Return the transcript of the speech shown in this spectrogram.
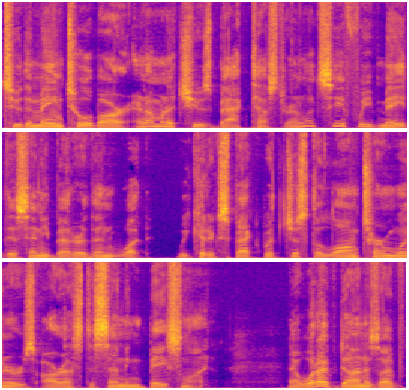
to the main toolbar and I'm going to choose Backtester and let's see if we've made this any better than what we could expect with just the long-term winners RS descending baseline. Now what I've done is I've,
